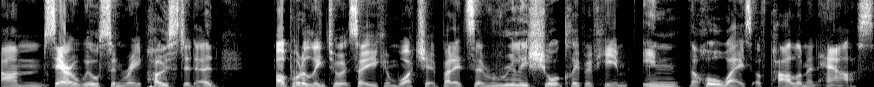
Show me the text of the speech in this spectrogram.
um, sarah wilson reposted it i'll put a link to it so you can watch it but it's a really short clip of him in the hallways of parliament house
